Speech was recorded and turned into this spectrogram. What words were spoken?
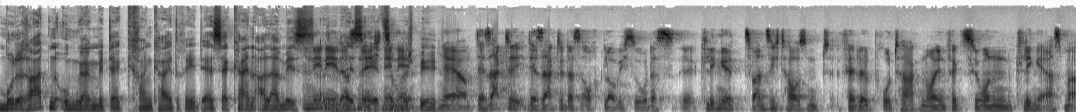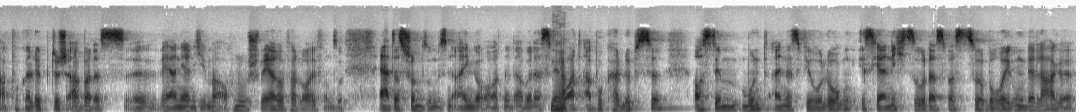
moderaten Umgang mit der Krankheit redet. Er ist ja kein Alarmist. Nee, nee, also, das ist nicht. Ja nee, zum nee. Beispiel ja, ja. Der sagte, der sagte das auch, glaube ich, so, dass äh, Klinge 20.000 Fälle pro Tag Neuinfektionen klinge erstmal apokalyptisch, aber das äh, wären ja nicht immer auch nur schwere Verläufe und so. Er hat das schon so ein bisschen eingeordnet, aber das ja. Wort Apokalypse aus dem Mund eines Virologen ist ja nicht so das, was zur Beruhigung der Lage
